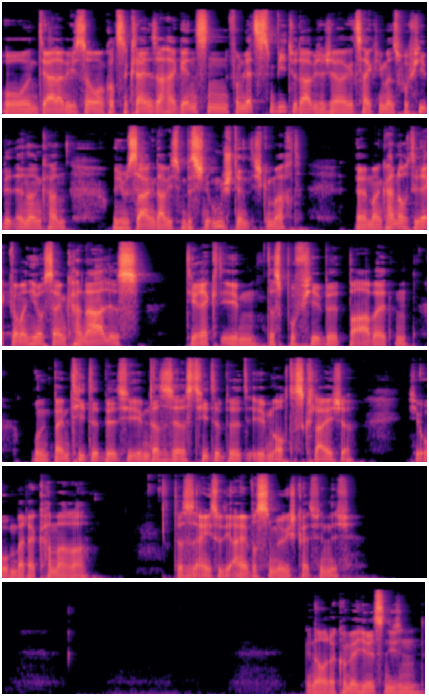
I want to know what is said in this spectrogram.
und ja, da will ich jetzt noch mal kurz eine kleine Sache ergänzen vom letzten Video. Da habe ich euch ja gezeigt, wie man das Profilbild ändern kann. Und ich muss sagen, da habe ich es ein bisschen umständlich gemacht. Äh, man kann auch direkt, wenn man hier auf seinem Kanal ist, direkt eben das Profilbild bearbeiten. Und beim Titelbild hier eben, das ist ja das Titelbild, eben auch das gleiche. Hier oben bei der Kamera. Das ist eigentlich so die einfachste Möglichkeit, finde ich. Genau, da kommen wir hier jetzt in diesen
